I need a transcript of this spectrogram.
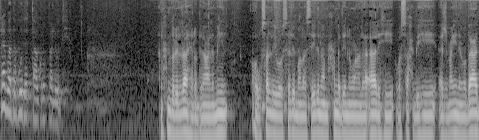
treba da bude ta grupa ljudi? Alhamdulillahi rabbil alamin. Wa usalli wa usallim ala sejidina Muhammedin wa ala alihi wa sahbihi ajma'ine wa ba'd.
